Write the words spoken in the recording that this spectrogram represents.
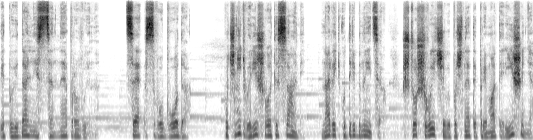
Відповідальність це не провина, це свобода. Почніть вирішувати самі, навіть у дрібницях. Що швидше ви почнете приймати рішення,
